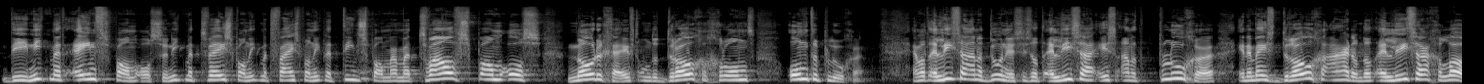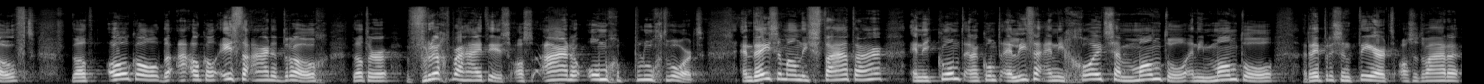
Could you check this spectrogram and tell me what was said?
die niet met één span ossen, niet met twee span, niet met vijf span, niet met tien span, maar met twaalf span os nodig heeft om de droge grond om te ploegen. En wat Elisa aan het doen is, is dat Elisa is aan het ploegen in de meest droge aarde. Omdat Elisa gelooft dat ook al, de, ook al is de aarde droog, dat er vruchtbaarheid is als aarde omgeploegd wordt. En deze man die staat daar en die komt en dan komt Elisa en die gooit zijn mantel. En die mantel representeert als het ware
